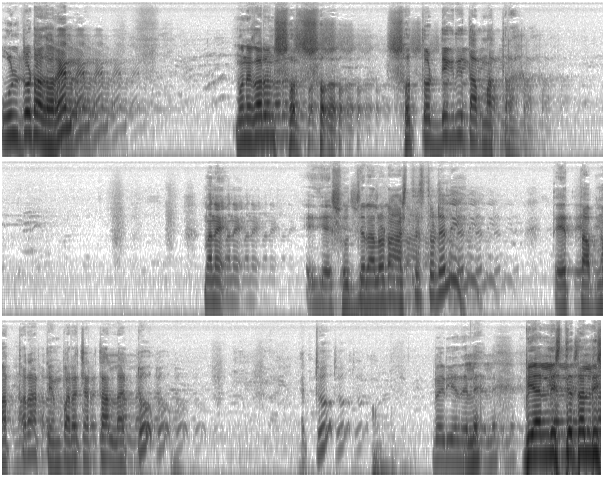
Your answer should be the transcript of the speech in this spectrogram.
উল্টোটা ধরেন। মনে করেন সত্তর ডিগ্রি তাপমাত্রা। মানে এই যে সূর্যের আলোটা আসতে তো ডেলি এর তাপমাত্রা টেম্পারেচারটা আল্লাহ একটু একটু বেরিয়ে দিলে। বিয়াল্লিশ, তেতাল্লিশ,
